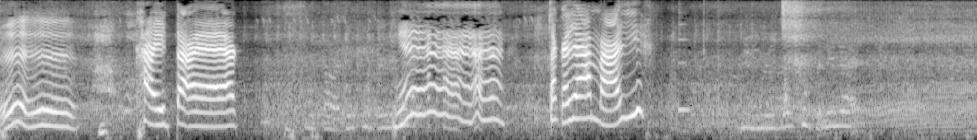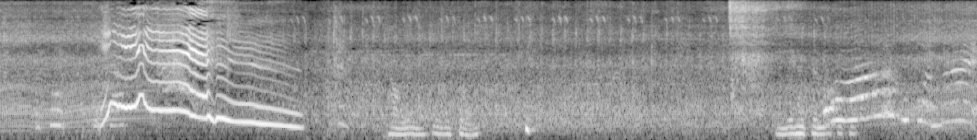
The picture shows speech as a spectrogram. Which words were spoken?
เอ้ยไข่แตกเนี่ยจักรยานไหนต้องพูดไปเรื่อยๆต้องพูด เนี่ยเขาเลยนะตัวสองมันไม่ให้ชนะโอ้ยกูปวดมาก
